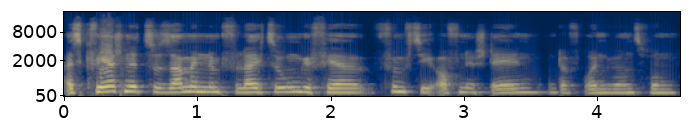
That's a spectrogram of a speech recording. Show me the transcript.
als Querschnitt zusammennimmt, vielleicht so ungefähr 50 offene Stellen. Und da freuen wir uns, wenn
